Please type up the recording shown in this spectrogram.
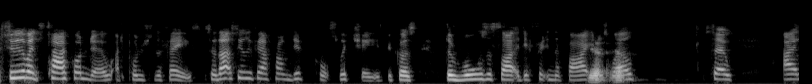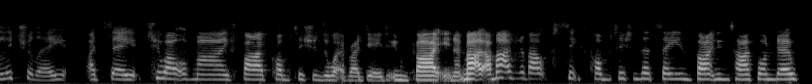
As soon as I went to Taekwondo, I'd punch to the face. So that's the only thing I found difficult switching is because the rules are slightly different in the fighting Yeah, as well. So I literally, I'd say two out of my five competitions or whatever I did in fighting. I might, I might have done about six competitions, I'd say, in fighting in Taekwondo.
